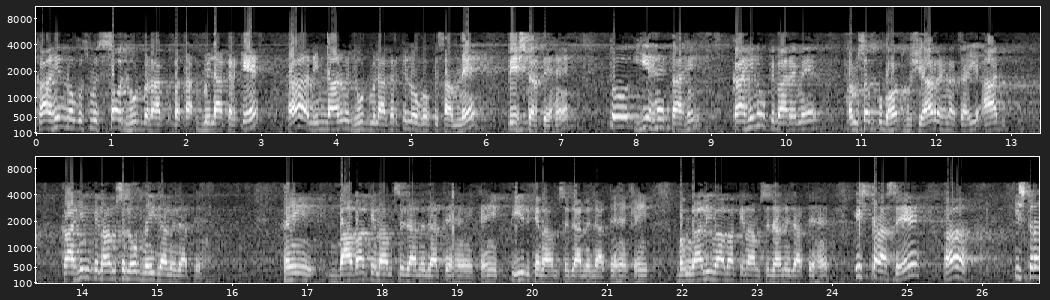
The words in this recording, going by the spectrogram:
کاہن لوگ اس میں سو جھوٹ بنا، بتا، ملا کر کے ہاں ننانوے جھوٹ ملا کر کے لوگوں کے سامنے پیش کرتے ہیں۔ تو یہ ہے کاہن۔ کاہنوں کے بارے میں ہم سب کو بہت ہوشیار رہنا چاہیے۔ آج کاہن کے نام سے لوگ نہیں جانے جاتے ہیں۔ کہیں بابا کے نام سے جانے جاتے ہیں، کہیں پیر کے نام سے جانے جاتے ہیں، کہیں بنگالی بابا کے نام سے جانے جاتے ہیں۔ اس طرح سے ہاں اس طرح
